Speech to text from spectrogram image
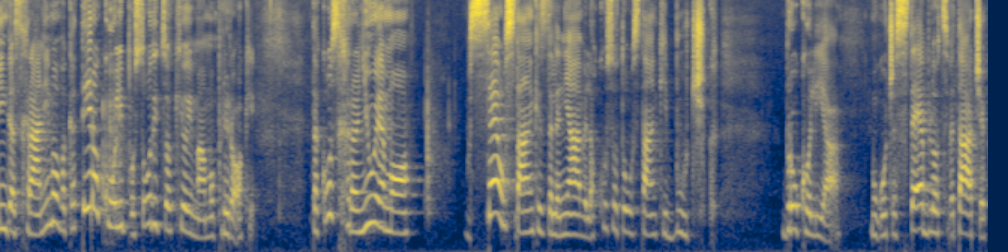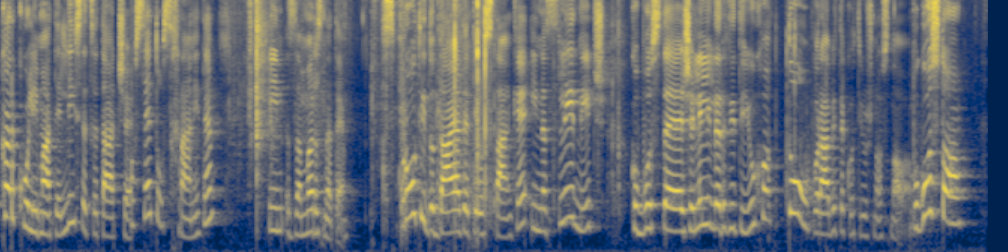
in ga shranimo v katerokoli posodico, ki jo imamo pri roki. Tako shranjujemo vse ostanke zelenjave, lahko so to ostanki bučk, brokolija, mogoče steblo cvetače, karkoli imate, liste cvetače, vse to shranite in zamrznete. Sproti dodajate te ostanke in naslednjič, ko boste želeli narediti juho, to uporabite kot jušno osnovo. Pogosto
